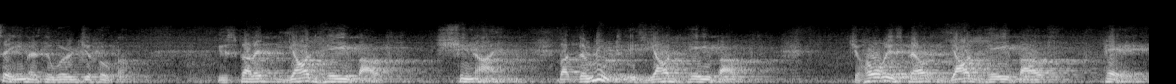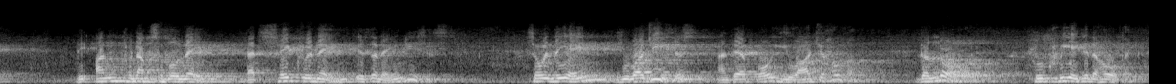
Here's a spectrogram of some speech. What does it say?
same as the word Jehovah. You spell it Yod He Vav Shin Ayin. But the root is Yod He Vav. Jehovah is spelled Yod He Vav He the unpronounceable name, that sacred name, is the name Jesus. So in the end, you are Jesus, and therefore you are Jehovah, the Lord who created the whole thing.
